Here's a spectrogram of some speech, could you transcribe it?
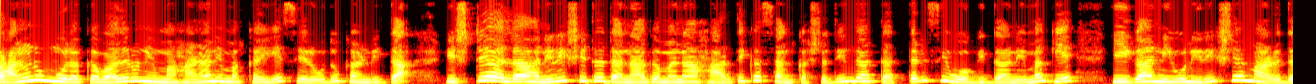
ಕಾನೂನು ಮೂಲಕವಾದರೂ ನಿಮ್ಮ ಹಣ ನಿಮ್ಮ ಕೈಗೆ ಸೇರುವುದು ಖಂಡಿತ. ಇಷ್ಟೇ ಅಲ್ಲ ಅನಿರೀಕ್ಷಿತ ಧನಾಗಮನ ಆರ್ಥಿಕ ಸಂಕಷ್ಟದಿಂದ ತತ್ತರಿಸಿ ಹೋಗಿದ್ದ ನಿಮಗೆ, ಈಗ ನೀವು ನಿರೀಕ್ಷೆ ಮಾಡದ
